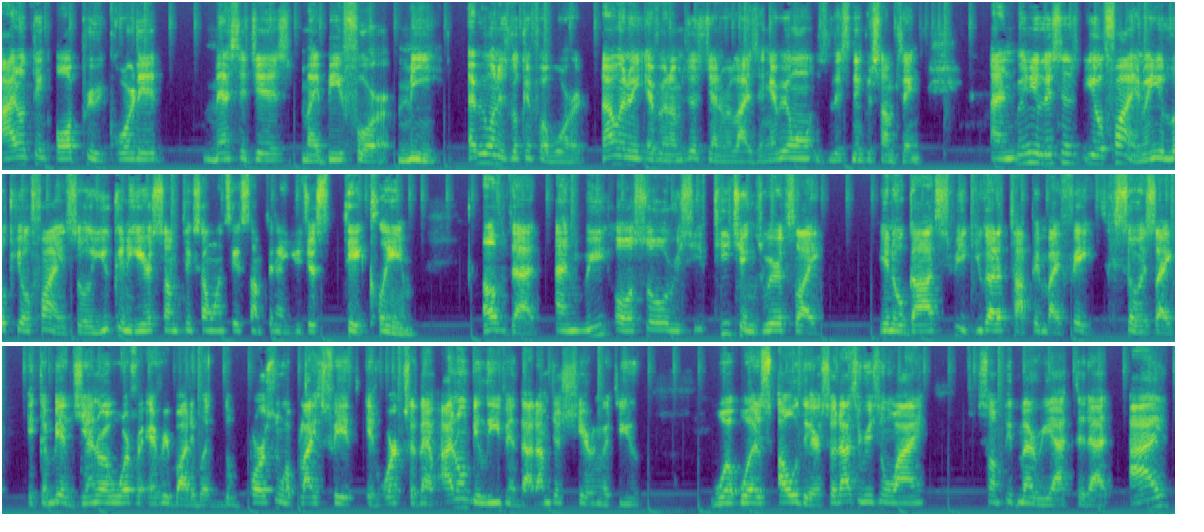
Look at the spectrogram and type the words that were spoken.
I don't think all pre-recorded messages might be for me everyone is looking for a word. Not only everyone, I'm just generalizing. Everyone is listening to something. And when you listen, you'll find. When you look, you'll find. So you can hear something, someone say something, and you just take claim of that. And we also receive teachings where it's like, you know, God speak, you got to tap in by faith. So it's like, it can be a general word for everybody, but the person who applies faith, it works for them. I don't believe in that. I'm just sharing with you what was out there. So that's the reason why some people may react to that. I,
